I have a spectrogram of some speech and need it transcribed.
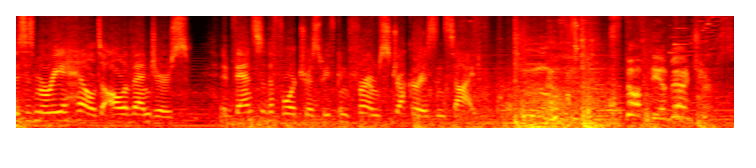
This is Maria Hill to all Avengers. Advance to the fortress. We've confirmed Strucker is inside. Stop the Avengers!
